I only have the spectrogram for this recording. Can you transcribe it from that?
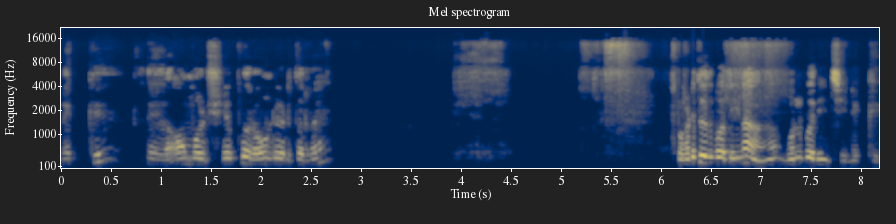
நெக்கு ஆமோல் ஷேப்பு ரவுண்டு எடுத்துடுறேன். இப்போ அடுத்தது பார்த்தீங்கன்னா ஒன்பது இன்ச்சு நெக்கு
